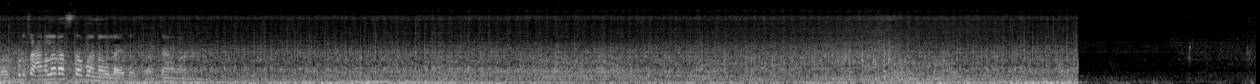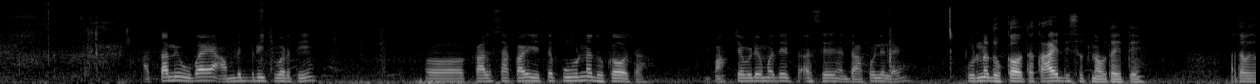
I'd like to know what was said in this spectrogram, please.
भरपूर चांगला रस्ता बनवला आहे त्याचा त्या मानाने. आत्ता मी उभा आहे आंबेद ब्रिजवरती काल सकाळी इथं पूर्ण धुका होता. मागच्या व्हिडिओमध्येच असे दाखवलेलं आहे. पूर्ण धुका होता काय दिसत नव्हता इथे. आता बघा,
